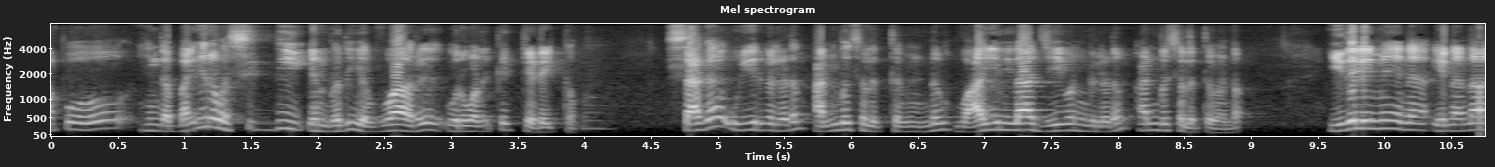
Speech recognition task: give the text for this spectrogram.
அப்போ இந்த பைரவ சித்தி என்பது எவ்வாறு ஒருவனுக்கு கிடைக்கும்? சக உயிர்களிடம் அன்பு செலுத்த வேண்டும் வாயில்லா ஜீவன்களிடம் அன்பு செலுத்த வேண்டும். இதுலையுமே என்ன என்னன்னா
